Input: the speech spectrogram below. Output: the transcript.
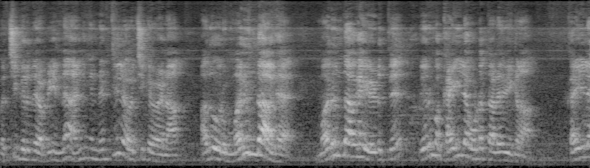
வச்சுக்கிறது அப்படின்னா நீங்க நெற்றியில வச்சுக்க வேணாம். அது ஒரு மருந்தாக. மருந்தாக எடுத்து வெறும கையில கூட தடவிக்கலாம். கையில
